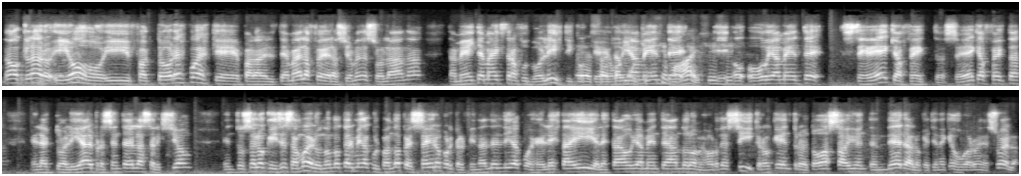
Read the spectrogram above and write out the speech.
No, claro, y ojo, y factores pues que para el tema de la Federación Venezolana también hay temas extrafutbolísticos que obviamente, eh, obviamente se ve que afecta, se ve que afecta en la actualidad el presente de la selección. Entonces lo que dice Samuel, uno no termina culpando a Peseiro porque al final del día pues él está ahí, él está obviamente dando lo mejor de sí. Creo que dentro de todo ha sabido entender a lo que tiene que jugar Venezuela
